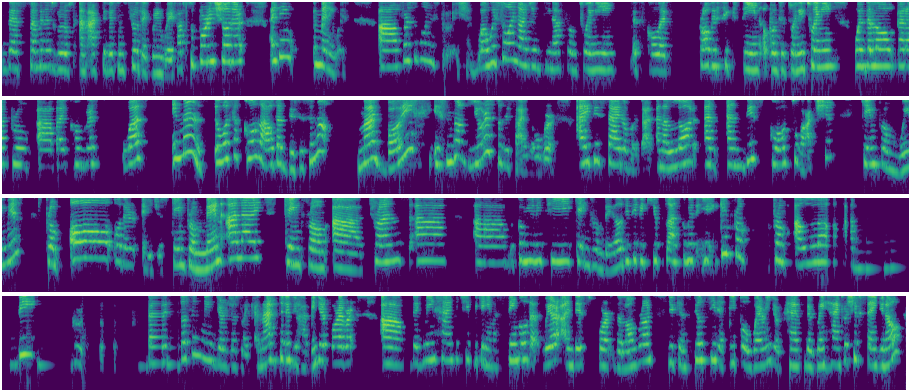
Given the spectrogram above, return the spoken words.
the feminist groups and activism through the Green Wave have supported each other, I think in many ways. Uh, first of all, inspiration. What we saw in Argentina from 20, let's call it probably 16 up until 2020, when the law got approved uh, by Congress, was immense. It was a call out that this is enough. My body is not yours to decide over. I decide over that. And a lot, and, and this call to action came from women from all other ages, came from men ally, came from uh, trans uh, uh, community, came from the LGBTQ plus community, it came from, from a lot, a big group. That it doesn't mean you're just like an activist, you have been here forever. Uh, the green handkerchief became a symbol that we are in this for the long run. You can still see the people wearing your, hand, your green handkerchief saying, you know,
